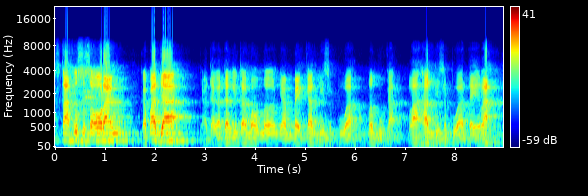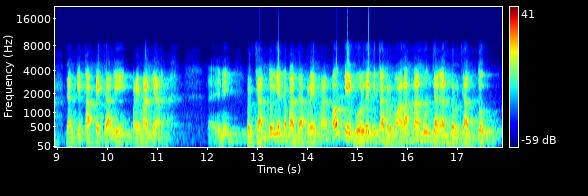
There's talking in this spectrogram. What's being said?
status seseorang, kepada kadang-kadang kita mau menyampaikan di sebuah membuka lahan di sebuah daerah yang kita pegangi premannya. Nah, ini bergantungnya kepada preman. Oke, boleh kita bermualat namun jangan bergantung.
